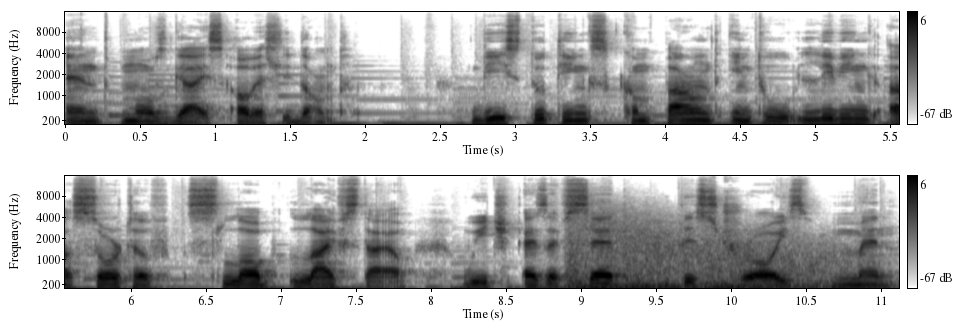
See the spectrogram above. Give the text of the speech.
And most guys obviously don't. These two things compound into living a sort of slob lifestyle, which, as I've said, destroys men.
